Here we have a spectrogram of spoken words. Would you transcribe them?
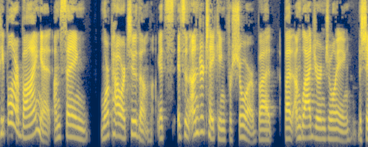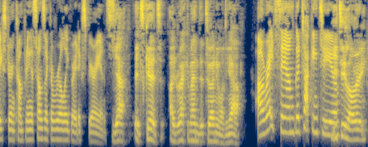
people are buying it. I'm saying more power to them. It's it's an undertaking for sure, but But I'm glad you're enjoying the Shakespeare and Company. It sounds like a really great experience. Yeah, it's good. I'd recommend it to anyone. Yeah. All right, Sam. Good talking to you. You too, Lori.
